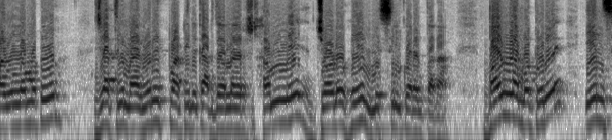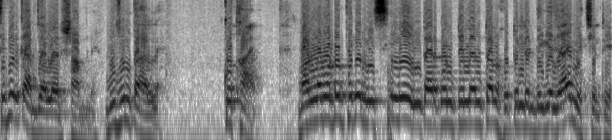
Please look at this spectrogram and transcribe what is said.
বাংলা মোটর জাতীয় নাগরিক পার্টির কার্যালয়ের সামনে জড়ো হয়ে মিছিল করেন তারা। বাংলা মোটরে এনসিপির কার্যালয়ের সামনে। বুঝুন তাহলে, কোথায়? বাংলা মোটর থেকে মিছিলে ইন্টারকন্টিনেন্টাল হোটেলের দিকে যায় মিছিলটি।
